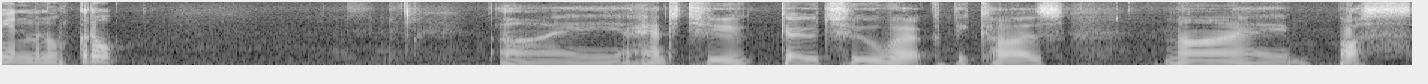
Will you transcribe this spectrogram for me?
មានមនុស្សគ្រប់ I had to go to work because my boss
